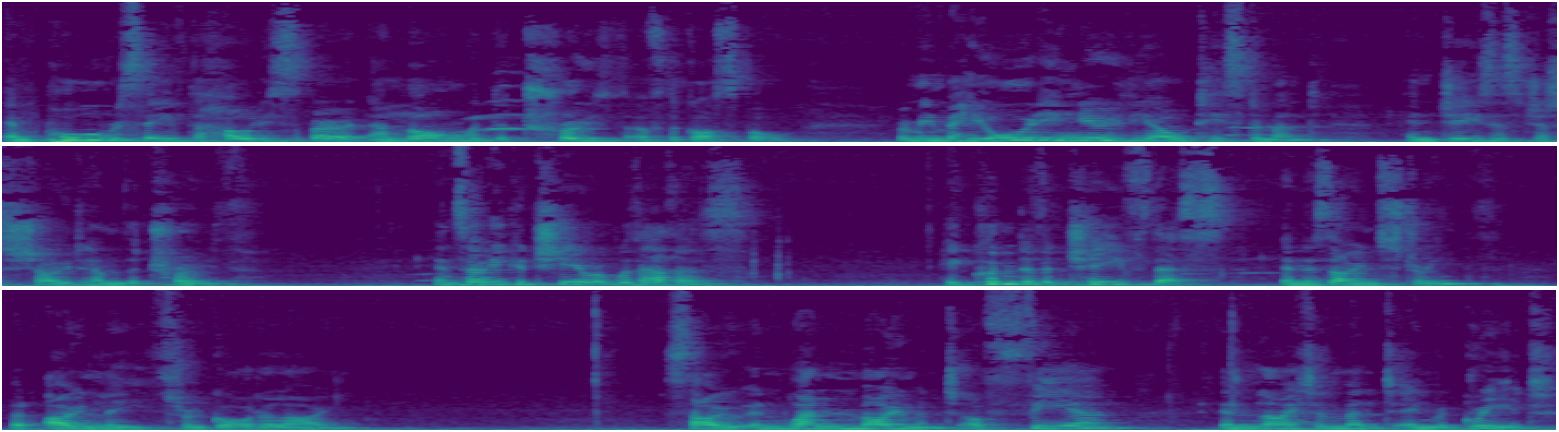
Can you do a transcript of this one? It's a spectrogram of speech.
And Paul received the Holy Spirit along with the truth of the gospel. Remember, he already knew the Old Testament, and Jesus just showed him the truth. And so he could share it with others. He couldn't have achieved this in his own strength, but only through God alone. So, in one moment of fear, enlightenment, and regret,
